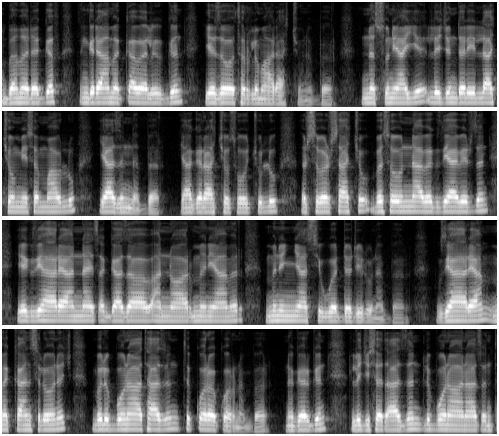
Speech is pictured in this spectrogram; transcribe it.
በመደገፍ እንግዳ መቀበል ግን የዘወትር ልማዳቸው ነበር። እነሱን ያየ ልጅ እንደሌላቸውም የሰማ ሁሉ ያዝን ነበር። የአገራቸው ሰዎች ሁሉ እርስ በርሳቸው በሰውና በእግዚአብሔር ዘንድ የእግዚአርያና የጸጋ ዛብ አነዋር ምን ያምር ምንኛ ሲወደድ ይሉ ነበር። እግዚአርያም መካን ስለሆነች በልቦና ታዝን ትቆረቆር ነበር። ነገር ግን ልጅ ይሰጣት ዘንድ ልቦናዋን አጽንታ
